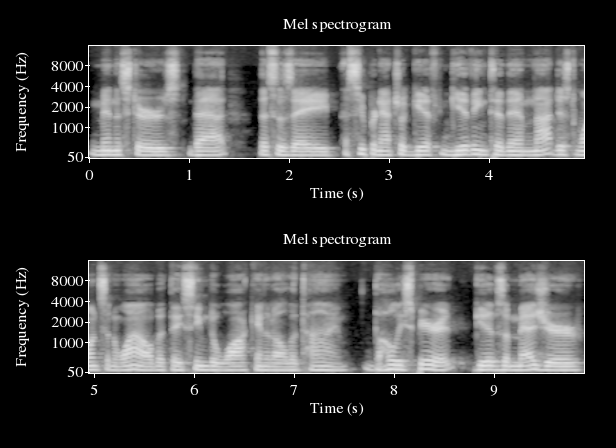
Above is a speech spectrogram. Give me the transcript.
ministers that this is a, a, supernatural gift giving to them, not just once in a while, but they seem to walk in it all the time. The Holy Spirit gives a measure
